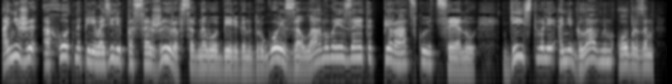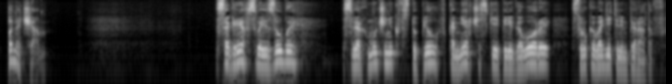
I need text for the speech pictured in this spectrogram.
Они же охотно перевозили пассажиров с одного берега на другой, заламывая за это пиратскую цену, Действовали они главным образом по ночам. Согрев свои зубы, сверхмученик вступил в коммерческие переговоры с руководителем пиратов.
